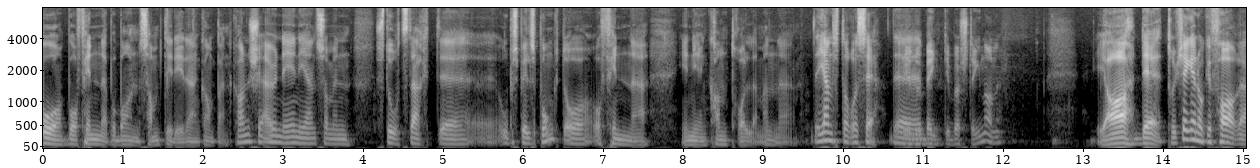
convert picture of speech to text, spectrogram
og Bård Finne på banen samtidig i den kampen. Kanskje Aune inn igjen som en stort, sterkt eh, oppspillspunkt, og, og, Finne inn i en kantrolle. Men eh, det gjenstår å se. Det, Blir det benke Børsting, da? eller? Ja, det tror ikke jeg er noe fare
